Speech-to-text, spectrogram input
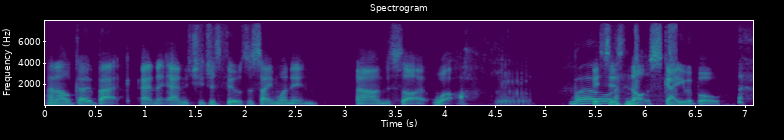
and I'll go back and and she just fills the same one in, and I'm just like, well, Well, this is not scalable.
